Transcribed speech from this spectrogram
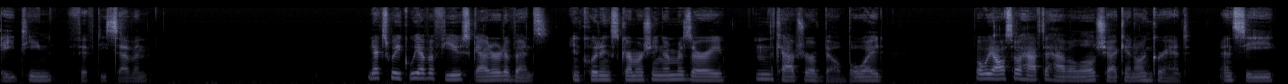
1857. Next week, we have a few scattered events, including skirmishing in Missouri and the capture of Belle Boyd. But we also have to have a little check in on Grant and see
